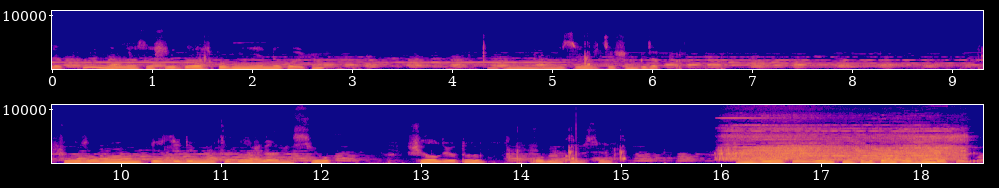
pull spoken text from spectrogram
Bir dakika mezar taşı Glasgow'un yerine koyacağım. Hmm, mezar taşını bir dakika. Şu zaman izlediğim YouTuber yani yok şey alıyordu. Goblin karısı. Onu buraya koyuyorum çünkü bir tane evrim boş oluyor.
